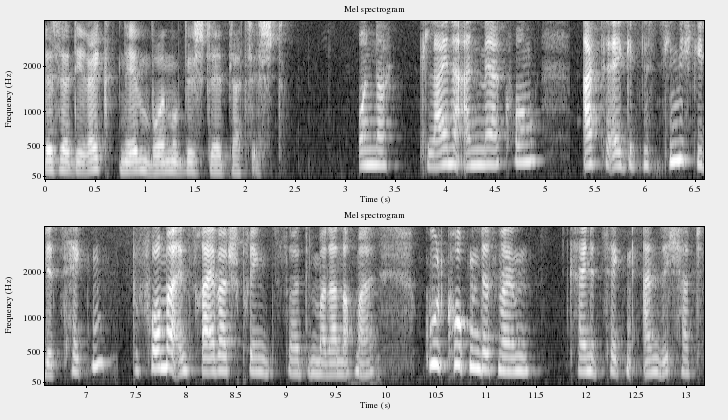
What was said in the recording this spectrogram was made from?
das ja direkt neben Wohnmobilstellplatz ist. Und noch kleine Anmerkung. Aktuell gibt es ziemlich viele Zecken. Bevor man ins Freibad springt, sollte man dann nochmal gut gucken, dass man keine Zecken an sich hat.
